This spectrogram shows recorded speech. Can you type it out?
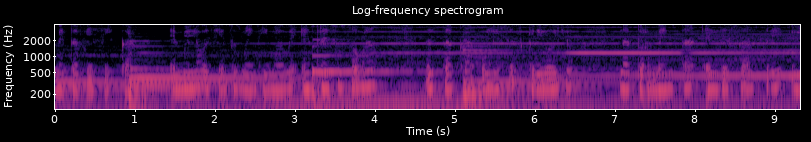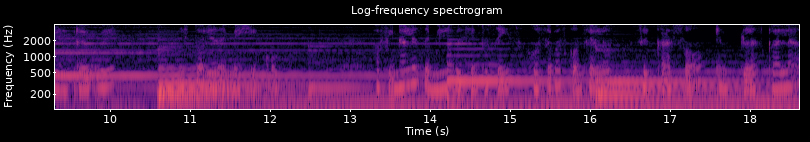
metafísica en 1929. Entre sus obras destaca Ulises Criollo, La tormenta, El desastre y El breve Historia de México. A finales de 1906, José Vasconcelos se casó en Tlaxcala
